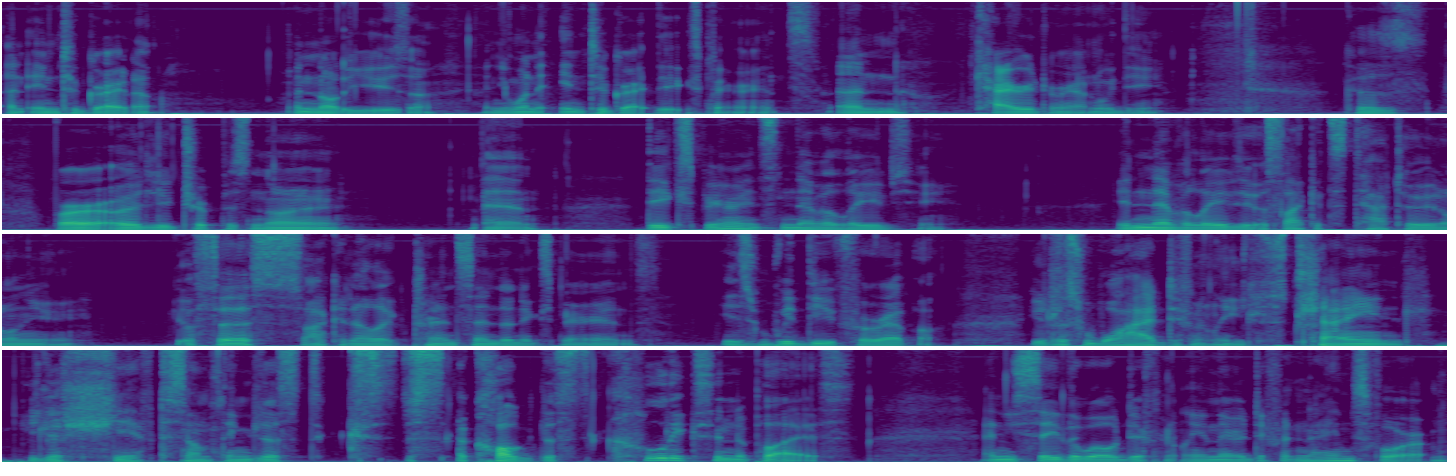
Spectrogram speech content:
an integrator and not a user, and you want to integrate the experience and carry it around with you. Because, bro, OG trippers know, man, the experience never leaves you. It never leaves you. It's like it's tattooed on you. Your first psychedelic transcendent experience is with you forever. You're just wired differently. You just change. You just shift. Something just, just a cog just clicks into place, and you see the world differently. And there are different names for it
